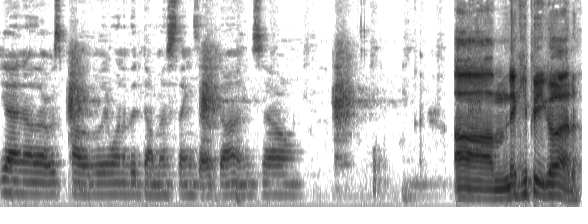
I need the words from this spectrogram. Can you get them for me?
yeah no that was probably one of the dumbest things i've done so Um, Nikki P, go ahead.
